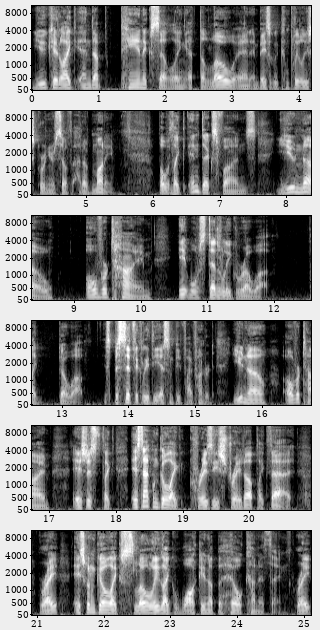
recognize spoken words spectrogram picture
you could like end up panic selling at the low end and basically completely screwing yourself out of money. But with like index funds, you know over time it will steadily grow up, like go up. Specifically, the S&P 500. You know, over time, it's just like it's not going to go like crazy straight up like that, right? It's going to go like slowly, like walking up a hill kind of thing, right?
